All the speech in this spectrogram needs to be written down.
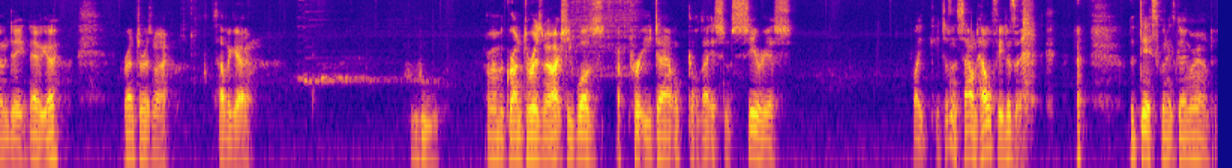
UMD. There we go. Gran Turismo. Let's have a go. Ooh. I remember Gran Turismo actually was a pretty damn... Oh god, that is some serious... Like, it doesn't sound healthy, does it? the disc when it's going around.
